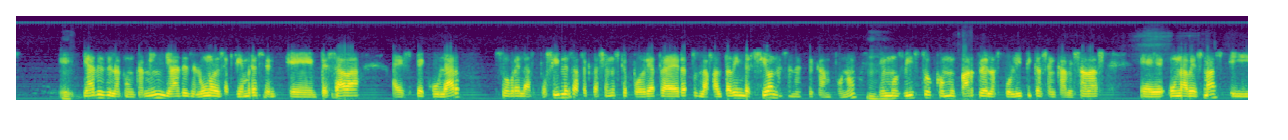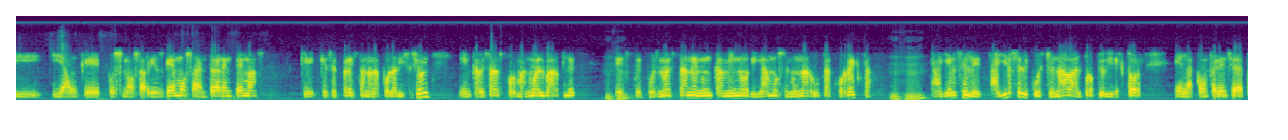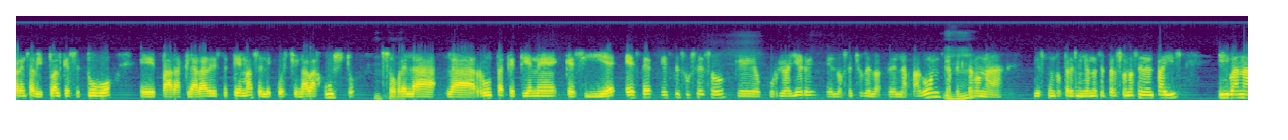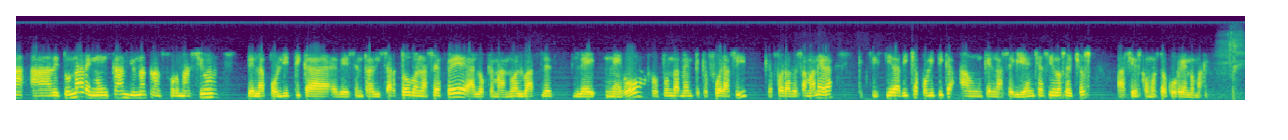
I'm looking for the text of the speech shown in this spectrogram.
Ya desde la Concamín, ya desde el 1 de septiembre se empezaba a especular sobre las posibles afectaciones que podría traer pues, la falta de inversiones en este campo, ¿no? Hemos visto cómo parte de las políticas encabezadas eh, una vez más y, y, aunque pues nos arriesguemos a entrar en temas que, que se prestan a la polarización, encabezadas por Manuel Bartlett, este pues no están en un camino digamos en una ruta correcta. Ayer se le ayer se le cuestionaba al propio director en la conferencia de prensa virtual que se tuvo eh, para aclarar este tema se le cuestionaba justo sobre la, la ruta que tiene que si e, este este suceso que ocurrió ayer eh, los hechos del apagón que afectaron a 10.3 millones de personas en el país iban a, a detonar en un cambio una transformación de la política de centralizar todo en la CFE, a lo que Manuel Bartlett le negó rotundamente que fuera así, que fuera de esa manera, que existiera dicha política, aunque en las evidencias y en los hechos así es como está ocurriendo, Mar.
